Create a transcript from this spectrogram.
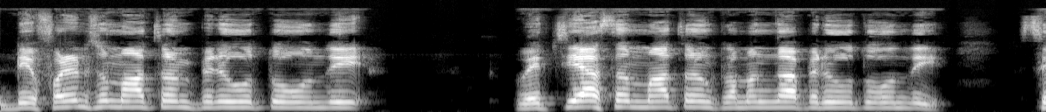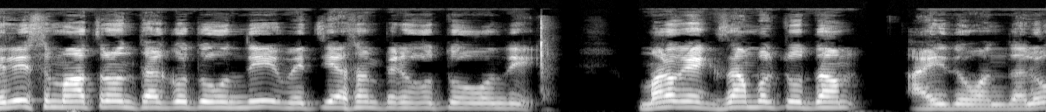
డిఫరెన్స్ మాత్రం పెరుగుతూ ఉంది. వ్యత్యాసం మాత్రం క్రమంగా పెరుగుతూ ఉంది. సిరీస్ మాత్రం తగ్గుతూ ఉంది. వ్యత్యాసం పెరుగుతూ ఉంది. మరొక ఎగ్జాంపుల్ చూద్దాం. ఐదు వందలు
